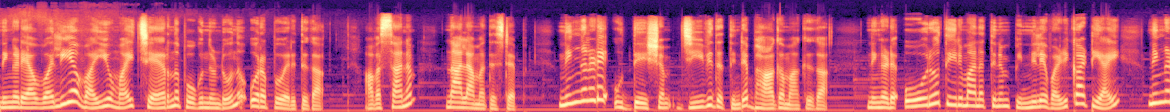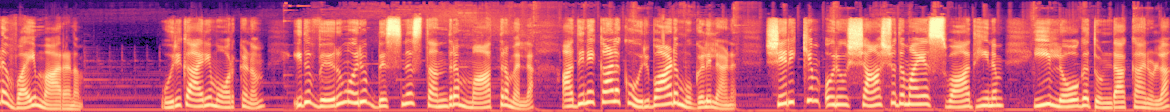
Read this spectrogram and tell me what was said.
നിങ്ങളുടെ ആ വലിയ വയ്യുമായി ചേർന്ന് പോകുന്നുണ്ടോയെന്ന് ഉറപ്പുവരുത്തുക. അവസാനം നാലാമത്തെ സ്റ്റെപ്പ്. നിങ്ങളുടെ ഉദ്ദേശം ജീവിതത്തിന്റെ ഭാഗമാക്കുക. നിങ്ങളുടെ ഓരോ തീരുമാനത്തിനും പിന്നിലെ വഴികാട്ടിയായി നിങ്ങളുടെ വൈ മാറണം. ഒരു കാര്യം ഓർക്കണം ഇത് വെറും ഒരു ബിസിനസ് തന്ത്രം മാത്രമല്ല അതിനേക്കാളൊക്കെ ഒരുപാട് മുകളിലാണ്. ശരിക്കും ഒരു ശാശ്വതമായ സ്വാധീനം ഈ ലോകത്തുണ്ടാക്കാനുള്ള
